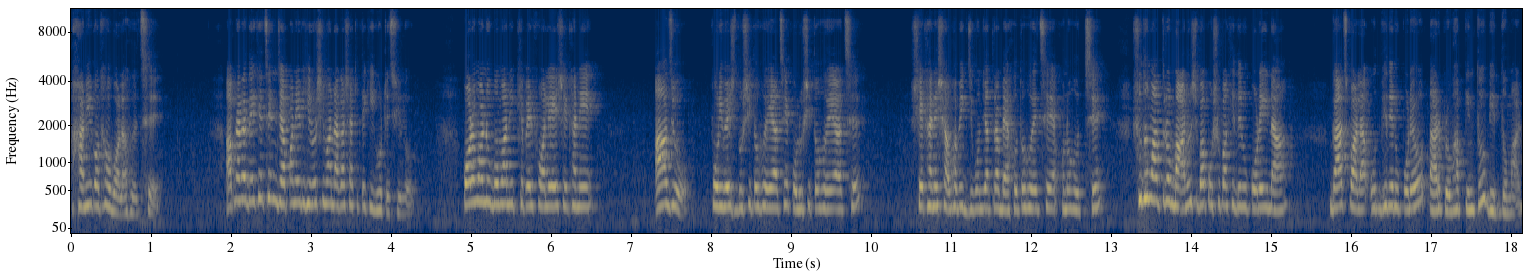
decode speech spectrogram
হানির কথাও বলা হয়েছে। আপনারা দেখেছেন জাপানের হিরোসীমা নাগাসাকিতে কী ঘটেছিল। পরমাণু বোমা নিক্ষেপের ফলে সেখানে আজও পরিবেশ দূষিত হয়ে আছে, কলুষিত হয়ে আছে। সেখানে স্বাভাবিক জীবনযাত্রা ব্যাহত হয়েছে, এখনও হচ্ছে। শুধুমাত্র মানুষ বা পশু পাখিদের উপরেই না গাছপালা উদ্ভিদের উপরেও তার প্রভাব কিন্তু বিদ্যমান।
